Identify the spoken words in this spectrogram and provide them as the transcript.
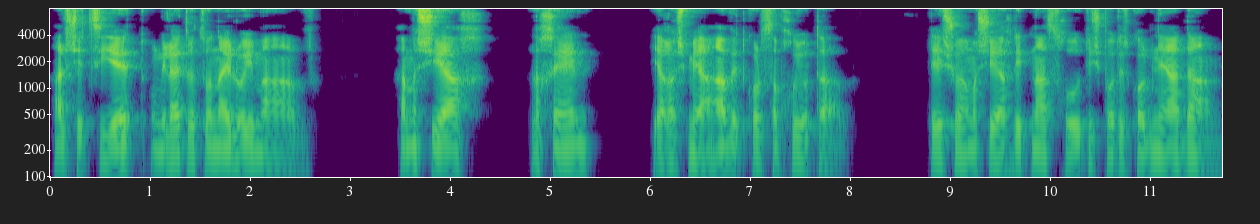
על שציית ומילא את רצון האלוהים האב. המשיח, לכן, ירש מהאב את כל סמכויותיו. לישוע המשיח ניתנה הזכות לשפוט את כל בני האדם,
